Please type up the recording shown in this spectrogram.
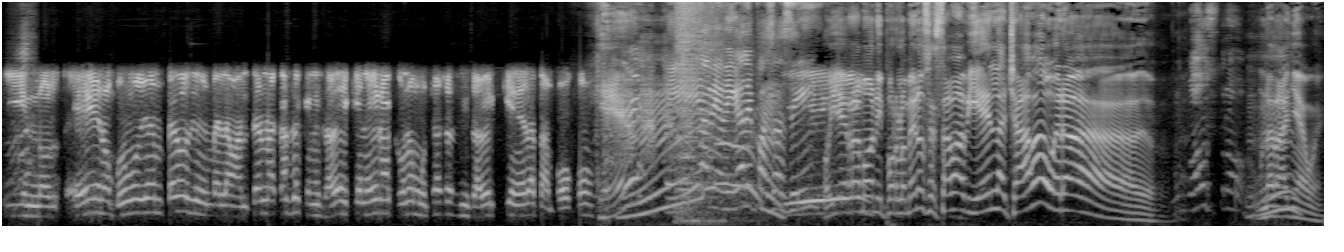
Y nos, eh, nos pusimos bien pedos y me levanté en una casa que ni sabía quién era, con una muchacha sin saber quién era tampoco. ¿Qué? Eh, a mi amiga le pasa así. Oye, Ramón, ¿y por lo menos estaba bien la chava o era una araña, güey?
